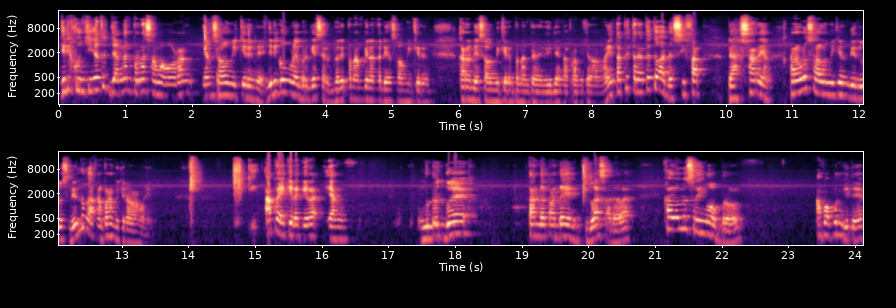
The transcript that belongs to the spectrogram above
jadi kuncinya tuh jangan pernah sama orang yang selalu mikirin dia. Jadi gue mulai bergeser dari penampilan tadi yang selalu mikirin karena dia selalu mikirin penampilan dia dia nggak pernah mikirin orang lain. Tapi ternyata itu ada sifat dasar yang karena lu selalu mikirin diri lu sendiri lu nggak akan pernah mikirin orang lain. Apa ya kira-kira yang menurut gue tanda-tanda yang jelas adalah kalau lu sering ngobrol apa pun gitu ya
